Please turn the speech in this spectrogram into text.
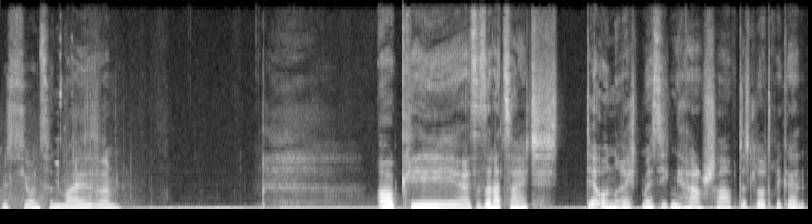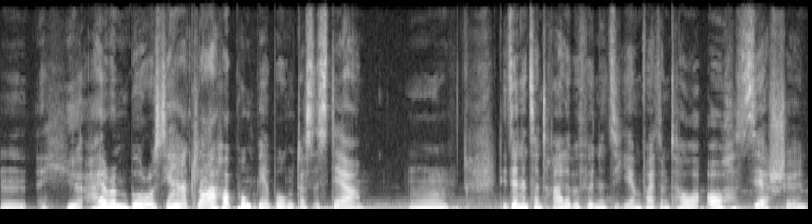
Missionshinweise. Okay, es ist an der Zeit der unrechtmäßigen Herrschaft des Lord Regenten hier. Hiram Burroughs. Ja, klar, Hauptpunkt B-Punkt. Das ist der. Hm. Die Sendezentrale befindet sich ebenfalls im Tower. Oh, sehr schön.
